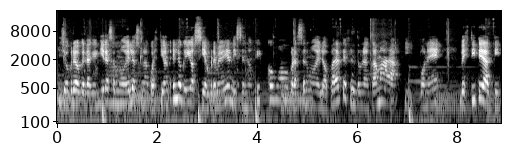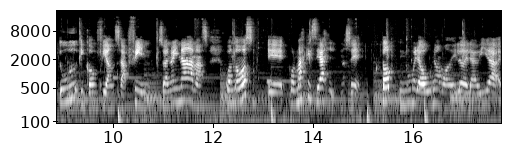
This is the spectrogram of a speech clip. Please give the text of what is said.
yo creo que la que quiere ser modelo es una cuestión, es lo que digo siempre, me vienen diciendo, ¿qué, ¿cómo hago para ser modelo? Parate frente a una cámara y pone vestite de actitud y confianza, fin. O sea, no hay nada más. Cuando vos, eh, por más que seas, no sé, top número uno modelo de la vida,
